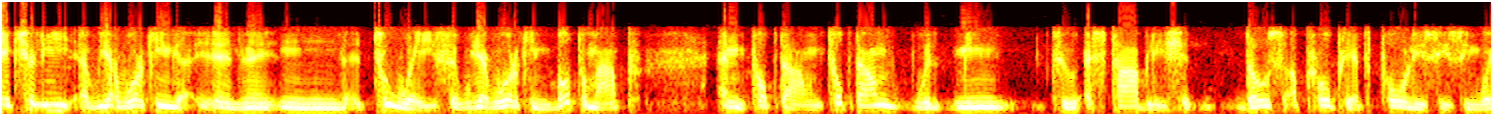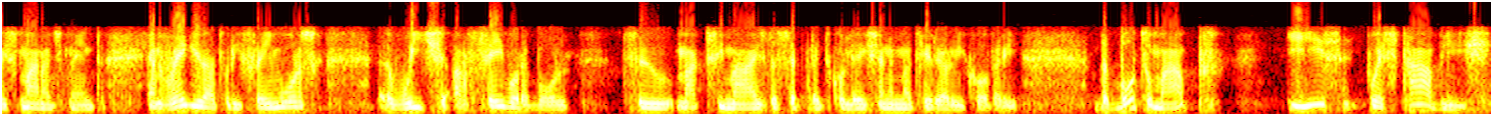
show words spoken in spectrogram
actually, we are working in, in two ways. We are working bottom up and top down. Top down will mean to establish those appropriate policies in waste management and regulatory frameworks uh, which are favorable to maximize the separate collection and material recovery. The bottom up is to establish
